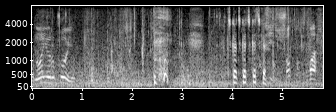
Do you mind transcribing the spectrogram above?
Одною рукою. Чекай, чекай, чекай, чекай. Скажіть, що тут ваше?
